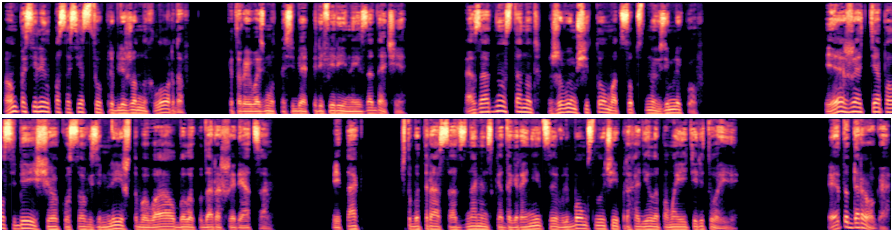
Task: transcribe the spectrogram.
Он поселил по соседству приближенных лордов, которые возьмут на себя периферийные задачи, а заодно станут живым щитом от собственных земляков. Я же оттяпал себе еще кусок земли, чтобы вал было куда расширяться. И так, чтобы трасса от Знаменска до границы в любом случае проходила по моей территории. Это дорога.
